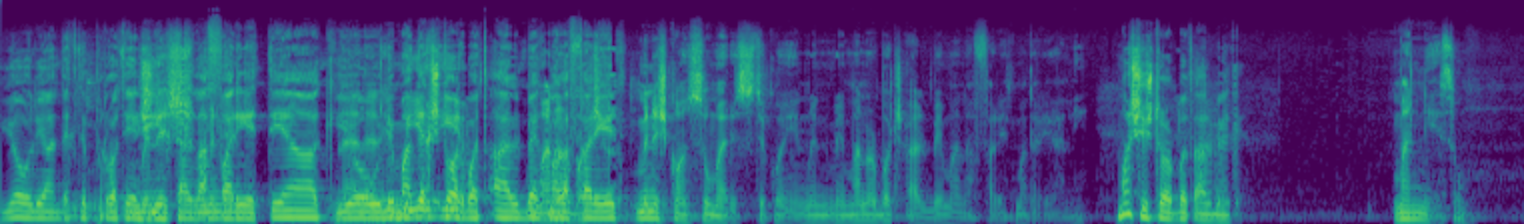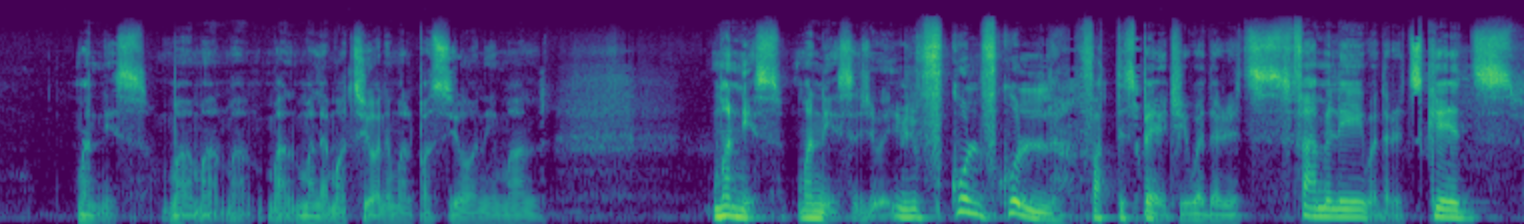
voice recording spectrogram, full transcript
jew li għandek tipproteġi tal-affarijiet tiegħek, jew li ma għandekx torbot qalbek ma l-affarijiet. Minix konsumeristiku jien, ma norbotx qalbi ma l-affarijiet materjali. Ma xiex torbot qalbek? Man-nies, man-nies, mal-emozzjoni, mal-passjoni, mal-. Man-nies, man-nies. F'kull, f'kull fatti speċi, whether it's family, whether it's kids,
